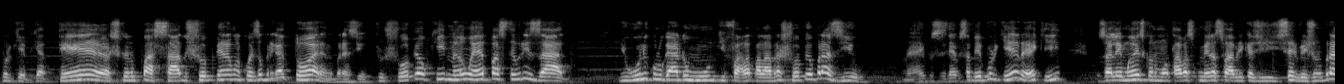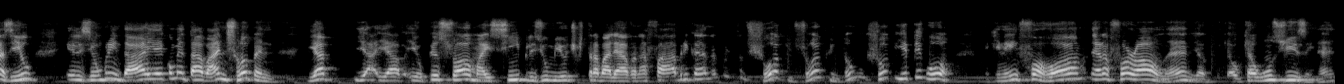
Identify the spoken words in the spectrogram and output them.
Por quê? Porque até, acho que ano passado, o chopp era uma coisa obrigatória no Brasil, porque o chopp é o que não é pasteurizado. E o único lugar do mundo que fala a palavra chopp é o Brasil. Né? E vocês devem saber por quê, né? Que os alemães, quando montavam as primeiras fábricas de cerveja no Brasil, eles iam brindar e aí comentavam, Ein Schoppen. E, a, e, a, e, a, e, o pessoal mais simples e humilde que trabalhava na fábrica, chopp, chopp, então chopp, e pegou. É que nem forró era for all, né? É o que alguns dizem, né?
